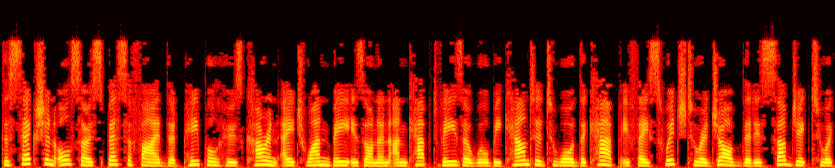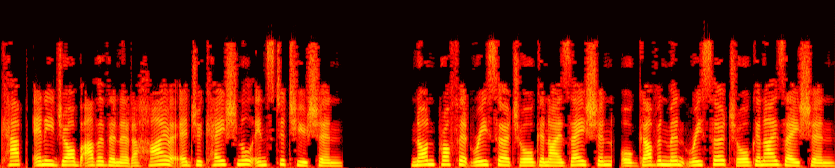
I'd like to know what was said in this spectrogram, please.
The section also specified that people whose current H-1B is on an uncapped visa will be counted toward the cap if they switch to a job that is subject to a cap any job other than at a higher educational institution. Non-profit research organization, or government research organization.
